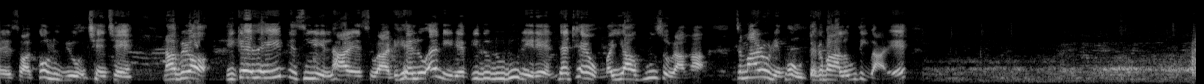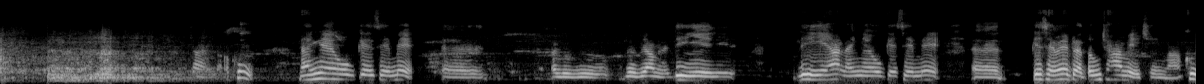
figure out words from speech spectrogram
တယ်ဆိုတာကိုယ့်လူမျိုးအချင်းချင်းနောက်ပြီးတော့ဒီကယ်ဆယ်ရေးပစ္စည်းတွေလာတယ်ဆိုတာတကယ်လိုအပ်နေတဲ့ပြည်သူလူထုတွေတဲ့လက်ထဲကိုမရောက်ဘူးဆိုတာကကျမတို့တွေမဟုတ်ဘူးတစ်ကမ္ဘာလုံးသိပါတယ်ဒါအခုနိုင်ငံကိုကယ်ဆယ်မဲ့အဲအဲ့လိုမျိုးပြောပြမလဲလေရင်နေလေရင်ကနိုင်ငံကိုကယ်ဆယ်မဲ့အဲ ကယ်ဆယ်မဲ့အတွက်သုံးချမဲ့အချိန်မှာအခု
